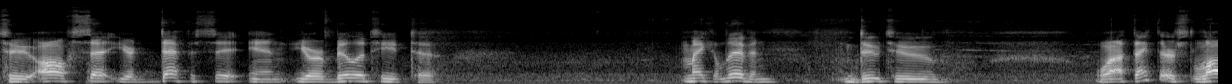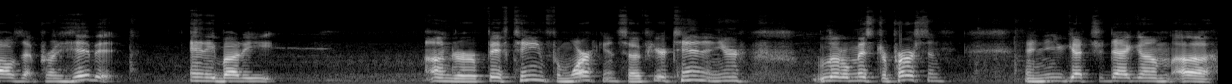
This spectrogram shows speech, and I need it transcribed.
to offset your deficit in your ability to make a living due to well, I think there's laws that prohibit anybody under 15 from working. So if you're 10 and you're little Mr. Person and you got your daggum, uh,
